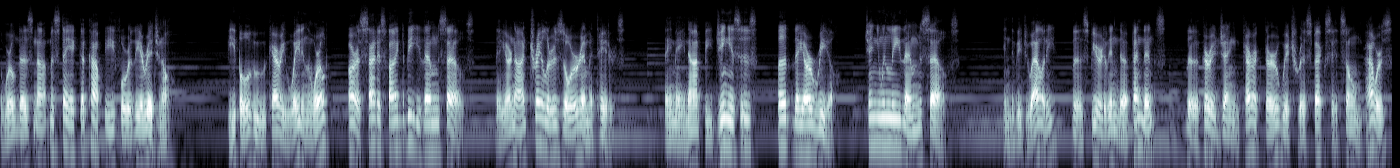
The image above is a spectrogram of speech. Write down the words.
The world does not mistake a copy for the original. People who carry weight in the world are satisfied to be themselves. They are not trailers or imitators. They may not be geniuses, but they are real, genuinely themselves. Individuality, the spirit of independence, the courage and character which respects its own powers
